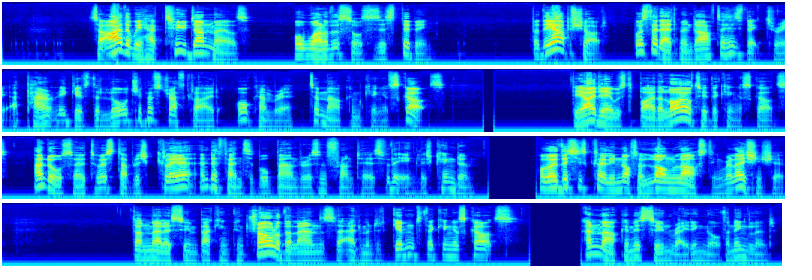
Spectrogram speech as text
So either we have two Dunmails, or one of the sources is fibbing. But the upshot was that Edmund, after his victory, apparently gives the lordship of Strathclyde or Cumbria to Malcolm, King of Scots. The idea was to buy the loyalty of the King of Scots, and also to establish clear and defensible boundaries and frontiers for the English kingdom. Although this is clearly not a long lasting relationship. Dunmail is soon back in control of the lands that Edmund had given to the King of Scots, and Malcolm is soon raiding northern England.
